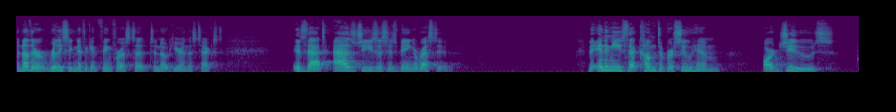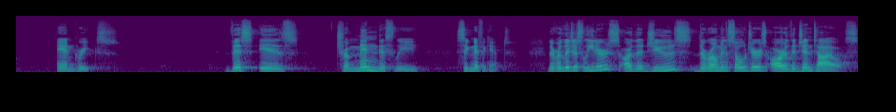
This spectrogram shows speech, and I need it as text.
Another really significant thing for us to, to note here in this text is that as Jesus is being arrested, the enemies that come to pursue him are Jews and Greeks. This is tremendously significant. The religious leaders are the Jews, the Roman soldiers are the Gentiles.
